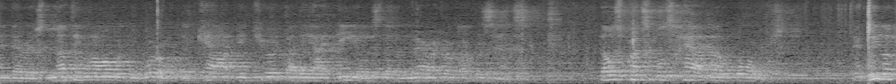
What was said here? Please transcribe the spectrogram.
And there is nothing wrong with the world that cannot be cured by the ideals that America represents. Those principles have no borders. And we look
